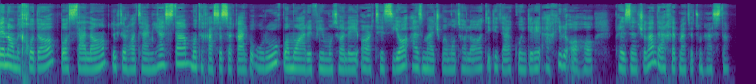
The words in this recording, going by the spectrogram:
به نام خدا با سلام دکتر حاتمی هستم متخصص قلب و عروق با معرفی مطالعه ARTESIA از مجموع مطالعاتی که در کنگره اخیر AHA present شدن در خدمتتون هستم.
